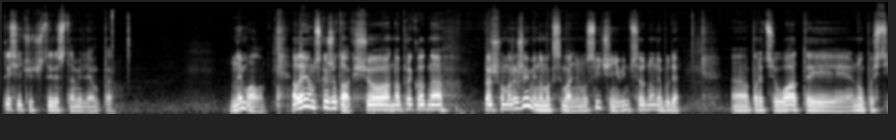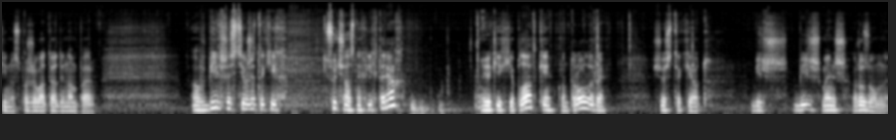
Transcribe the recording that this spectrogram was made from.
1400 мА. Немало. Але я вам скажу так, що, наприклад, на першому режимі, на максимальному свідченні, він все одно не буде е, працювати ну, постійно, споживати 1 А. В більшості вже таких сучасних ліхтарях, у яких є платки, контролери, щось таке от більш, більш-менш розумне.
